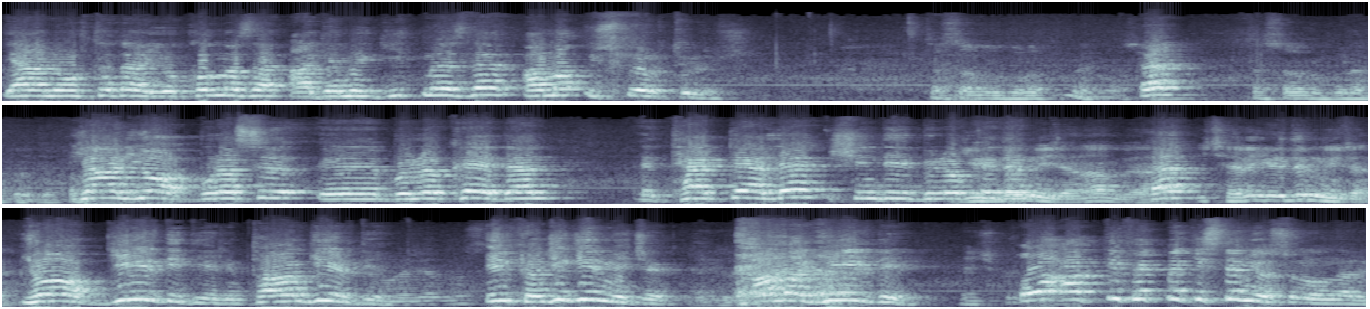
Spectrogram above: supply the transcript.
Yani ortadan yok olmazlar. Ademe gitmezler ama üstü örtülür. Tasavvur bırakmıyor. He? Tasavvur bırakıyor. Yani yok burası e, bloke eden e, terklerle şimdi bloke eden... Girdirmeyeceksin abi. He? İçeri girdirmeyeceksin. Yok girdi diyelim tamam girdi. İlk önce girmeyecek. Ama girdi. O aktif etmek istemiyorsun onları.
